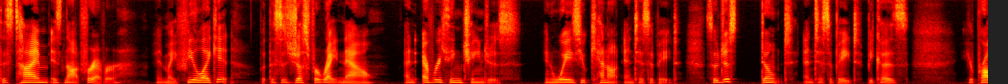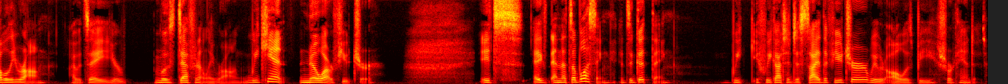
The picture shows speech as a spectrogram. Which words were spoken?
this time is not forever. It might feel like it, but this is just for right now, and everything changes in ways you cannot anticipate. So, just don't anticipate because you're probably wrong. I would say you're most definitely wrong. We can't know our future. It's and that's a blessing. It's a good thing. We if we got to decide the future, we would always be shorthanded.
